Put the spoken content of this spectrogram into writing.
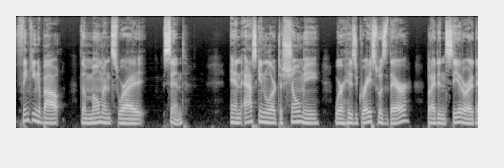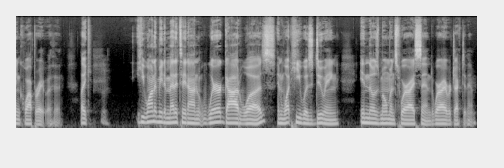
thinking about the moments where I sinned, and asking the Lord to show me where His grace was there, but I didn't see it or I didn't cooperate with it. Like He wanted me to meditate on where God was and what He was doing in those moments where I sinned, where I rejected Him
